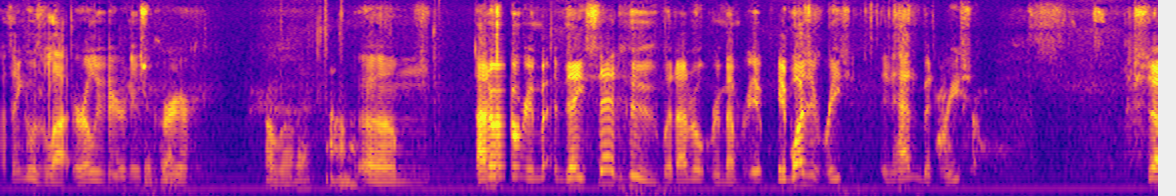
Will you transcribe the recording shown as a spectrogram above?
I think it was a lot earlier in his career. Oh, well, that, I don't know. Um, I don't remember. They said who, but I don't remember. It, it wasn't recent. It hadn't been recent. So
